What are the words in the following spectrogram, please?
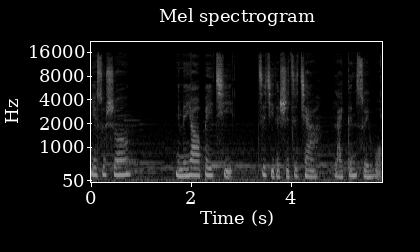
耶稣说：“你们要背起自己的十字架来跟随我。”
